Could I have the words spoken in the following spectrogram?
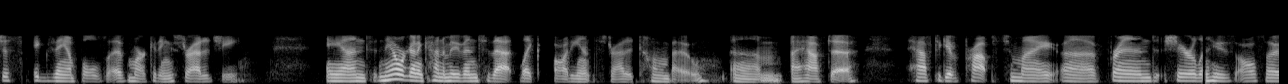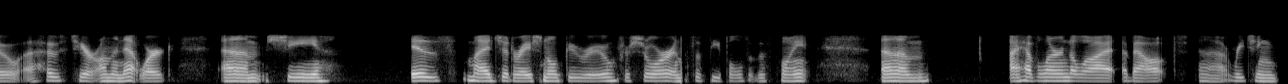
just examples of marketing strategy. And now we're going to kind of move into that like audience strategy combo. Um, I have to have to give props to my uh, friend Sherilyn, who's also a host here on the network. Um, she is my generational guru for sure, and lots of people's at this point. Um, I have learned a lot about uh, reaching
